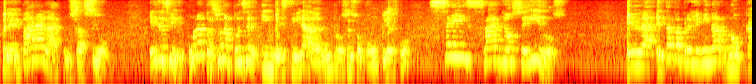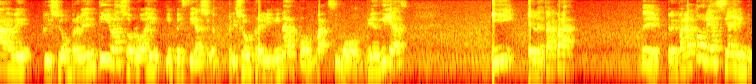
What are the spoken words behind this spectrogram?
prepara la acusación. Es decir, una persona puede ser investigada en un proceso complejo seis años seguidos en la etapa preliminar no cabe prisión preventiva, solo hay investigación, prisión preliminar por máximo 10 días. Y en la etapa de preparatoria si hay,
